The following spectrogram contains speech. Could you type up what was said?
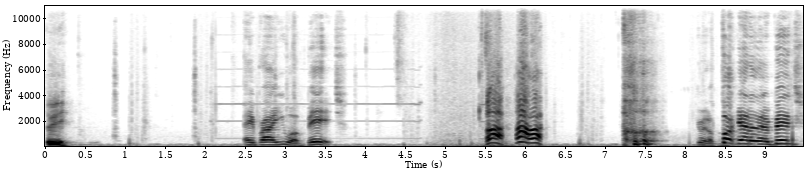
Three. Hey, Brian, you a bitch. Ah! Ah! Get the fuck out of there, bitch.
